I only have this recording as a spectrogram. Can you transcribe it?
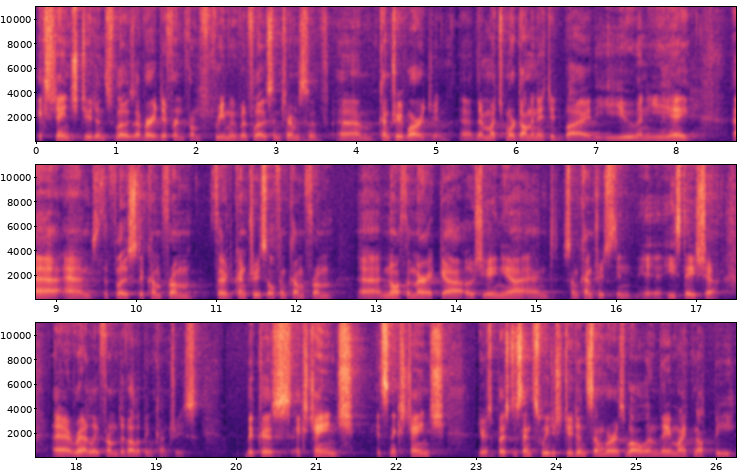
exchange students flows are very different from free mover flows in terms of um, country of origin. Uh, they're much more dominated by the EU and EEA, uh, and the flows that come from third countries often come from uh, North America, Oceania, and some countries in uh, East Asia, uh, rarely from developing countries because exchange, it's an exchange. You're supposed to send Swedish students somewhere as well, and they might not be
